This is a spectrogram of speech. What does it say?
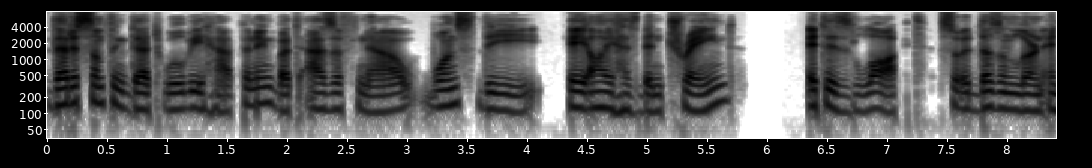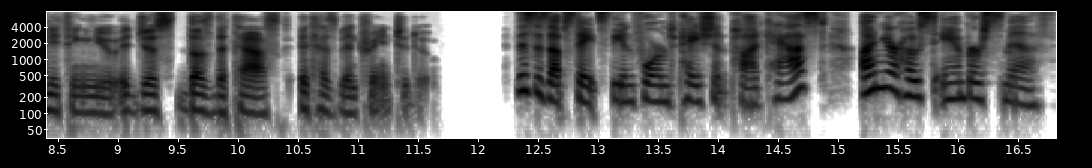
That is something that will be happening. But as of now, once the AI has been trained, it is locked. So it doesn't learn anything new. It just does the task it has been trained to do. This is Upstate's The Informed Patient podcast. I'm your host, Amber Smith.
